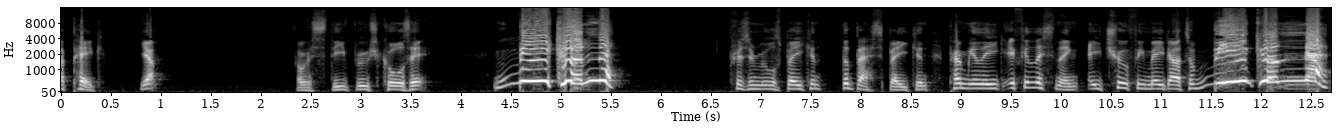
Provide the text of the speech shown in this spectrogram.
A pig, yep. Or as Steve Bruce calls it, bacon! Prison Rules Bacon, the best bacon. Premier League, if you're listening, a trophy made out of bacon!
